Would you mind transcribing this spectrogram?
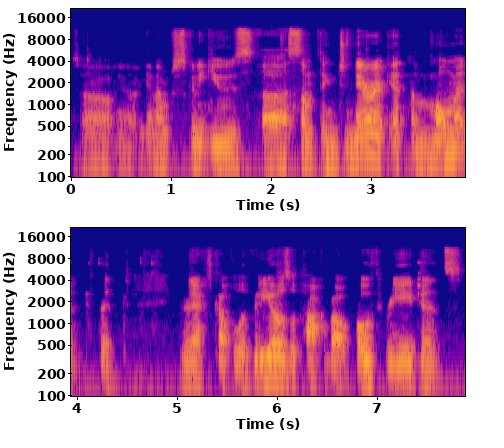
So you know, again, I'm just going to use uh, something generic at the moment, but in the next couple of videos, we'll talk about both reagents,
